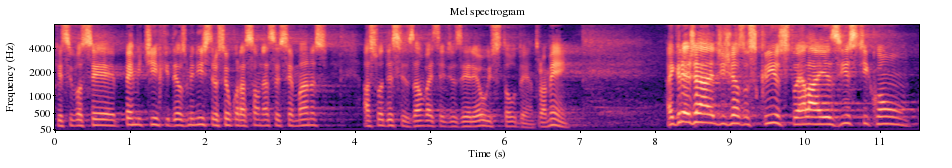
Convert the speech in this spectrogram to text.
que se você permitir que Deus ministre o seu coração nessas semanas, a sua decisão vai ser dizer: Eu estou dentro. Amém? A igreja de Jesus Cristo, ela existe com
